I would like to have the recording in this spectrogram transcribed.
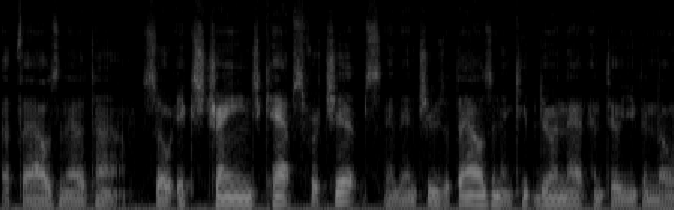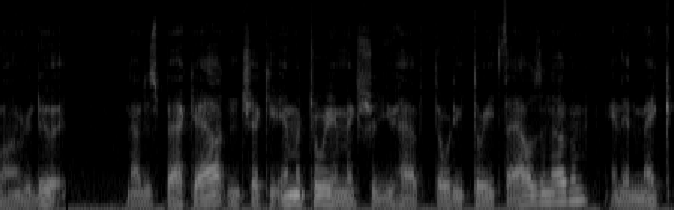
a thousand at a time. So exchange caps for chips and then choose a thousand and keep doing that until you can no longer do it. Now just back out and check your inventory and make sure you have 33,000 of them and then make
